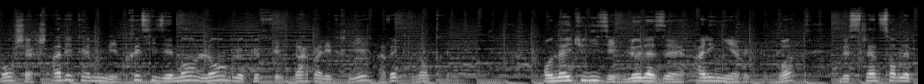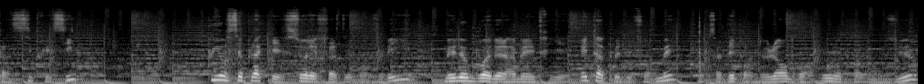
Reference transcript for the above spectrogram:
on cherche à déterminer précisément l'angle que fait l'arbre à l'étrier avec l'entrée. On a utilisé le laser aligné avec le bois, mais cela ne semblait pas si précis. Puis on s'est plaqué sur les faces des boiseries, mais le bois de l'arbre est un peu déformé, donc ça dépend de l'endroit où l'on prend la mesure.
